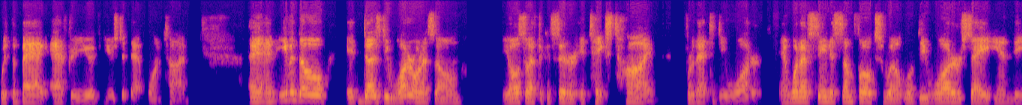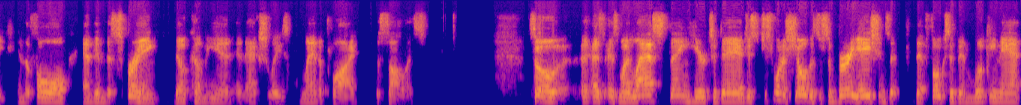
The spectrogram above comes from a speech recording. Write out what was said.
with the bag after you have used it that one time. And even though it does dewater on its own, you also have to consider it takes time for that to dewater. And what I've seen is some folks will will dewater, say in the in the fall, and then the spring they'll come in and actually land apply the solids. So as, as my last thing here today, I just, just want to show that there's some variations that, that folks have been looking at.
